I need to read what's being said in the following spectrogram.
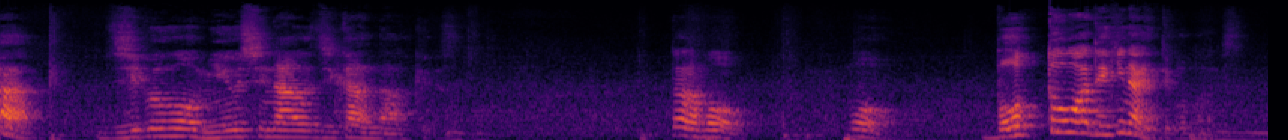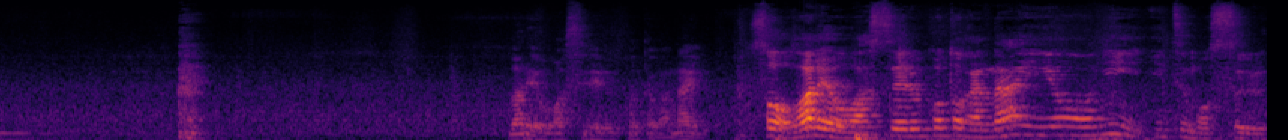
が自分を見失う時間なわけです。だからもうもう没頭はできないってことなんです。我を忘れることがない。そう我を忘れることがないようにいつもする。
